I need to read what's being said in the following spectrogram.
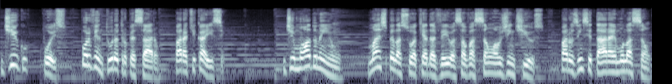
Digo, pois, porventura tropeçaram, para que caíssem. De modo nenhum, mas pela sua queda veio a salvação aos gentios, para os incitar à emulação.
